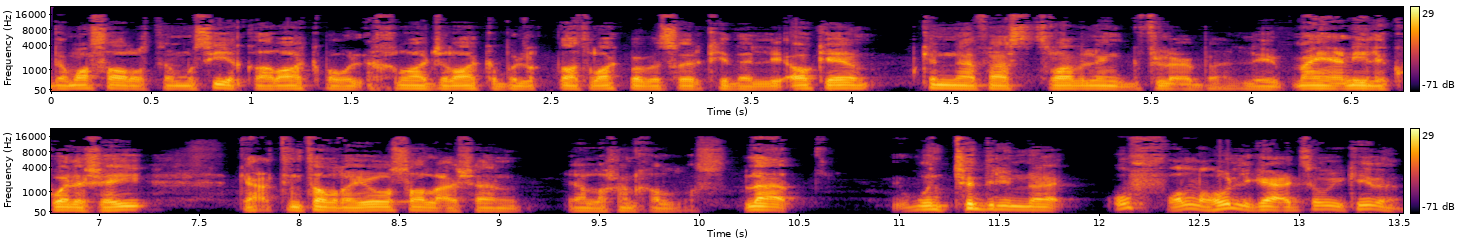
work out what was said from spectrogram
إذا ما صارت الموسيقى راكبة والإخراج راكب واللقطات راكبة بيصير كذا اللي okay كنا fast traveling في لعبة اللي ما يعني لك ولا شيء قاعد تنتظره يوصل عشان يلا خلينا نخلص. لا وأنت تدري إنه أوف والله هو اللي قاعد يسوي كذا.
